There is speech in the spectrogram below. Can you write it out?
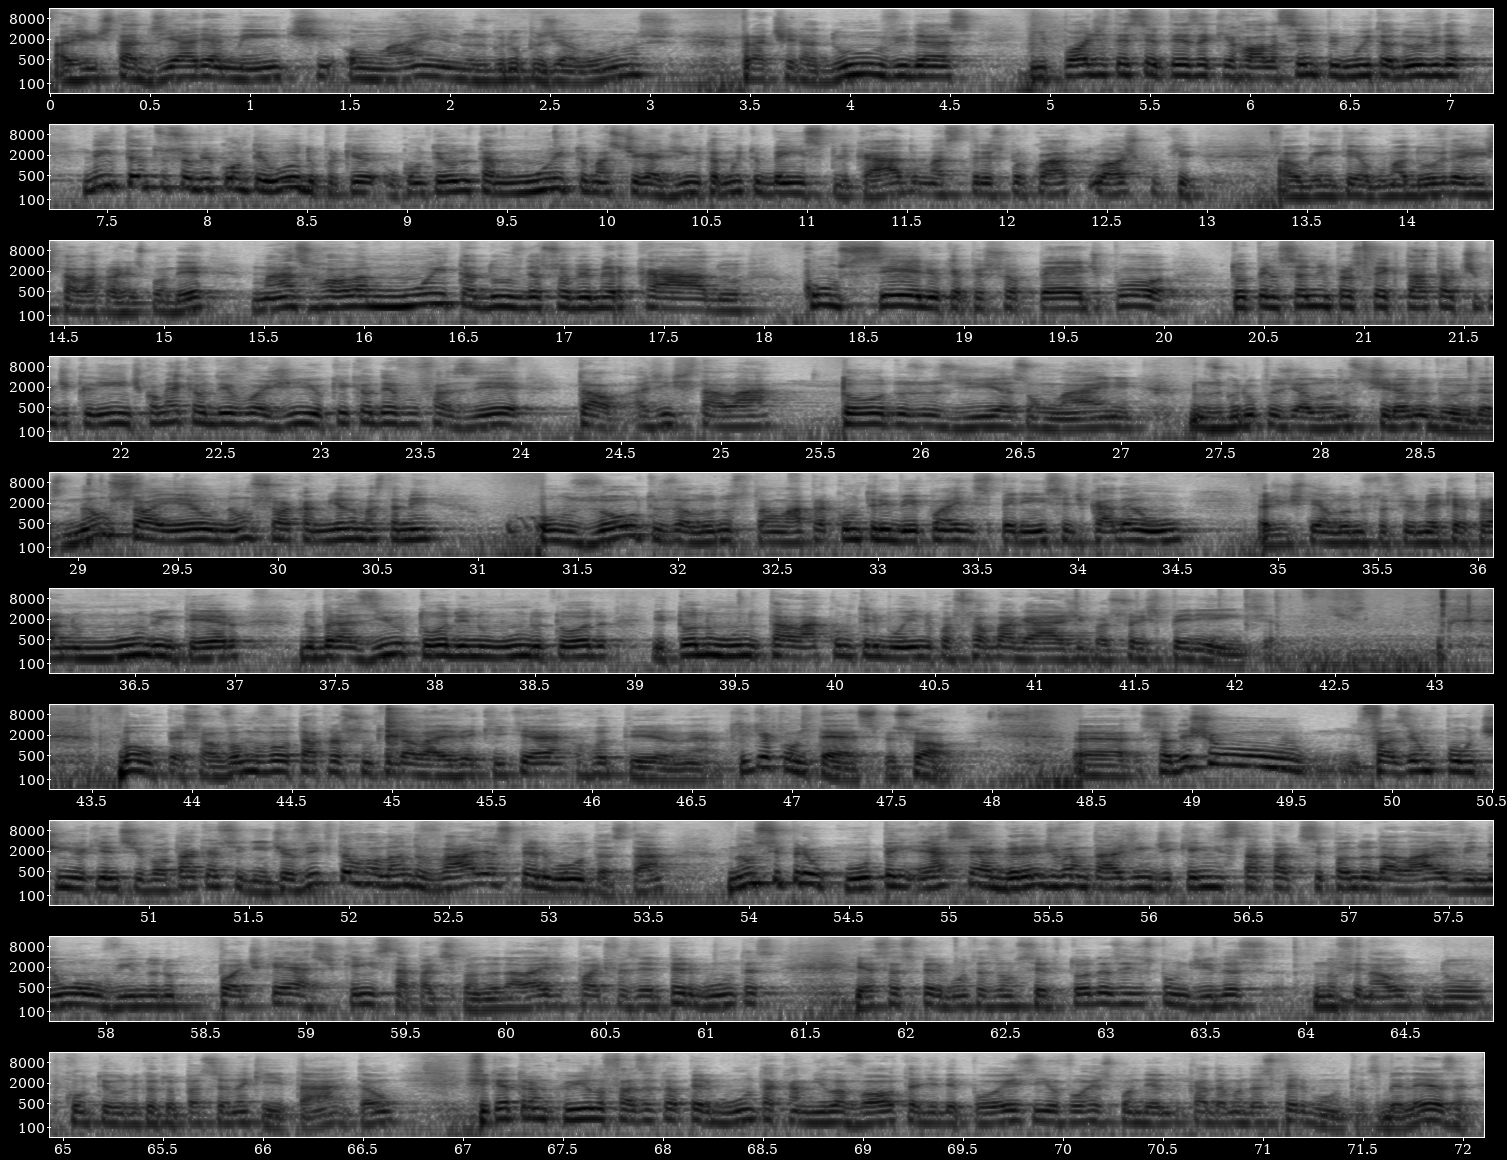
A gente está diariamente online nos grupos de alunos para tirar dúvidas e pode ter certeza que rola sempre muita dúvida, nem tanto sobre o conteúdo, porque o conteúdo está muito mastigadinho, está muito bem explicado, mas 3x4, lógico que alguém tem alguma dúvida, a gente está lá para responder, mas rola muita dúvida sobre o mercado, conselho que a pessoa pede, pô, estou pensando em prospectar tal tipo de cliente, como é que eu devo agir, o que, que eu devo fazer, tal. A gente está lá todos os dias online nos grupos de alunos tirando dúvidas. Não só eu, não só a Camila, mas também os outros alunos estão lá para contribuir com a experiência de cada um. A gente tem alunos do Filmmaker Pro no mundo inteiro, no Brasil todo e no mundo todo, e todo mundo está lá contribuindo com a sua bagagem, com a sua experiência. Bom, pessoal, vamos voltar para o assunto da live aqui, que é roteiro, né? O que, que acontece, pessoal? Uh, só deixa eu fazer um pontinho aqui antes de voltar, que é o seguinte, eu vi que estão rolando várias perguntas, tá? Não se preocupem, essa é a grande vantagem de quem está participando da live e não ouvindo no podcast. Quem está participando da live pode fazer perguntas e essas perguntas vão ser todas respondidas no final do conteúdo que eu estou passando aqui, tá? Então, fica tranquilo, faz a tua pergunta, a Camila volta ali depois e eu vou respondendo cada uma das perguntas, beleza?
